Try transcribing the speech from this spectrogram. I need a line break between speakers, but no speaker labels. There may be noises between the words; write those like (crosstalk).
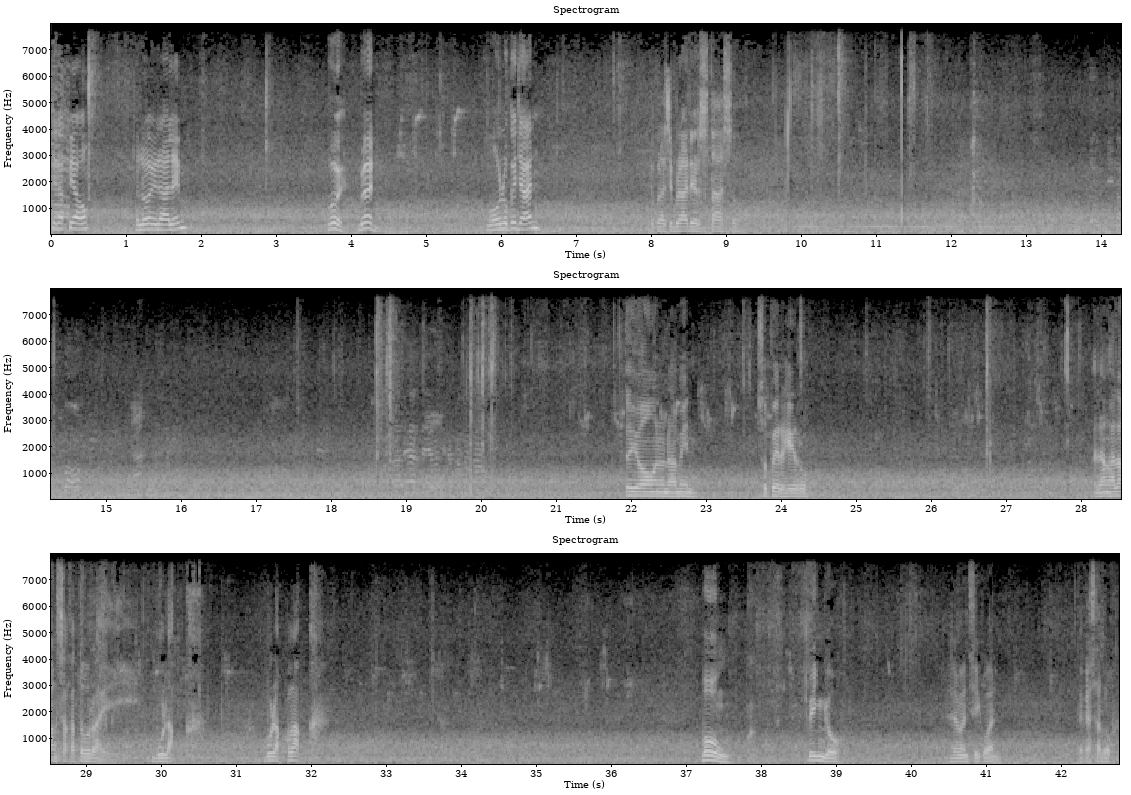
ng tilapia oh. Loob ilalim. Uy, Brad. Mahulog ka dyan. Kaya pala si brother sa taas oh. Ito yung ano namin. Superhero. Alang-alang sa Katuray. Bulak. Bulaklak. Boom. Bingo. Naman si Kwan. Tagasalo.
